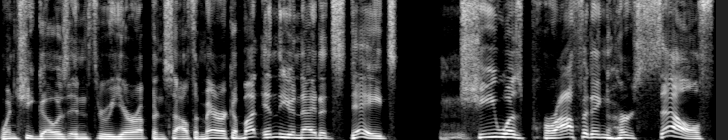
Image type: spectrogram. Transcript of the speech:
when she goes in through Europe and South America, but in the United States, mm. she was profiting herself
